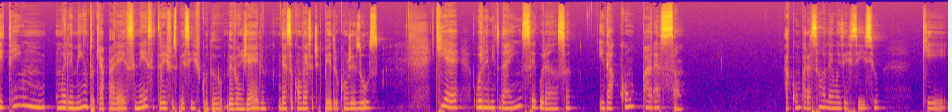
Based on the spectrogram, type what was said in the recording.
E tem um, um elemento que aparece nesse trecho específico do, do Evangelho, dessa conversa de Pedro com Jesus, que é o elemento da insegurança e da comparação. A comparação é um exercício que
